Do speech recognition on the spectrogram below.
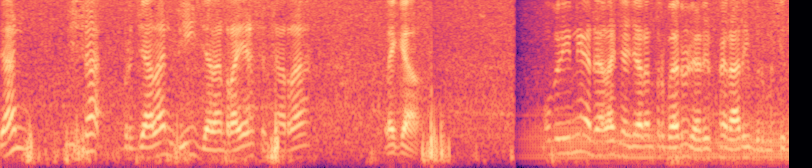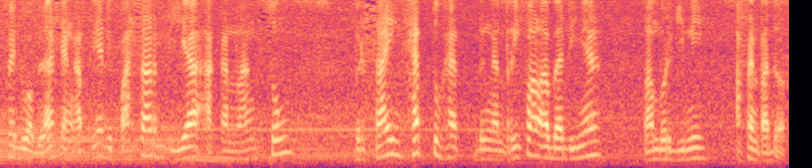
dan bisa berjalan di jalan raya secara legal. Mobil ini adalah jajaran terbaru dari Ferrari bermesin V12 yang artinya di pasar dia akan langsung bersaing head to head dengan rival abadinya Lamborghini Aventador.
